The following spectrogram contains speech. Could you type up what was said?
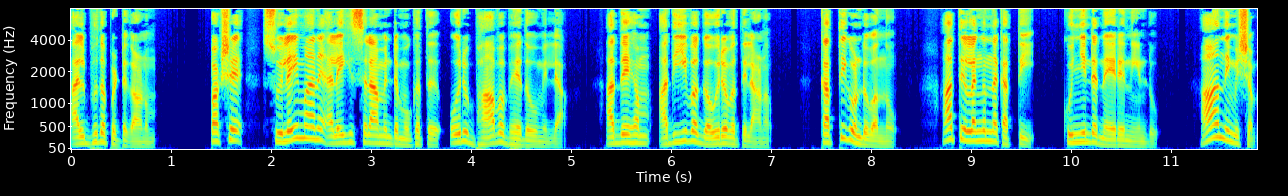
അത്ഭുതപ്പെട്ടു കാണും. പക്ഷേ സുലൈമാൻ അലഹിസ്സലാമിന്റെ മുഖത്ത് ഒരു ഭാവഭേദവുമില്ല. അദ്ദേഹം അതീവ ഗൗരവത്തിലാണ്. കത്തി കൊണ്ടുവന്നു. ആ തിളങ്ങുന്ന കത്തി കുഞ്ഞിന്റെ നേരെ നീണ്ടു. ആ നിമിഷം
